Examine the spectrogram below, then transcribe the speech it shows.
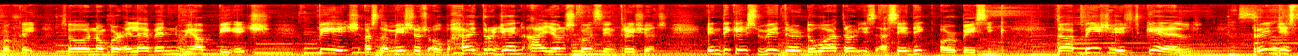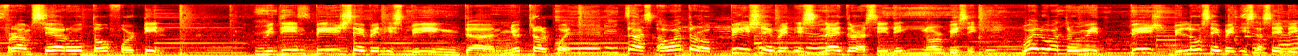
Okay, so number 11, we have pH. pH as a measure of hydrogen ions concentrations indicates whether the water is acidic or basic. The pH scale ranges from 0 to 14. Within pH 7 is being the neutral point. Thus, a water of pH 7 is neither acidic nor basic, while water with pH below 7 is acidic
